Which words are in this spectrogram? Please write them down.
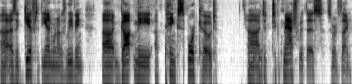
uh, as a gift at the end when I was leaving, uh, got me a pink sport coat uh, to, to match with this sort of thing.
